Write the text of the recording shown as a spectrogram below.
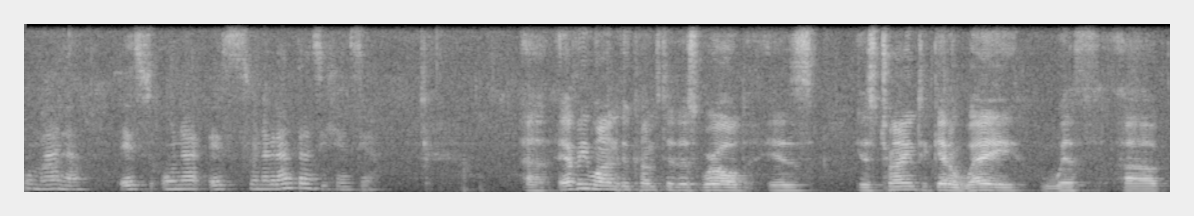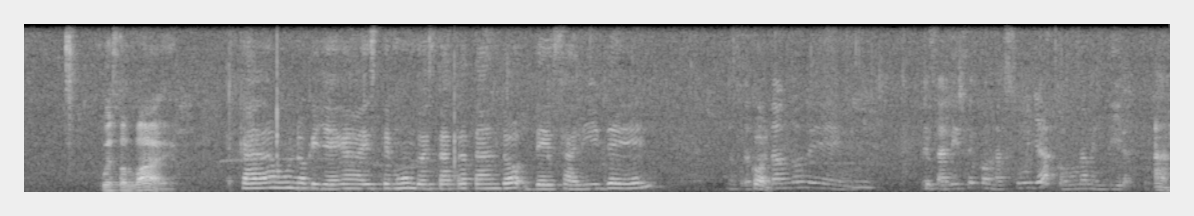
humana es una, es una gran transigencia. Uh, everyone who comes to this world is is trying to get away with uh, with a lie. Cada uno que llega a este mundo está tratando de salir de él, Está Con- tratando de, de salirse con la suya con una mentira. ah,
